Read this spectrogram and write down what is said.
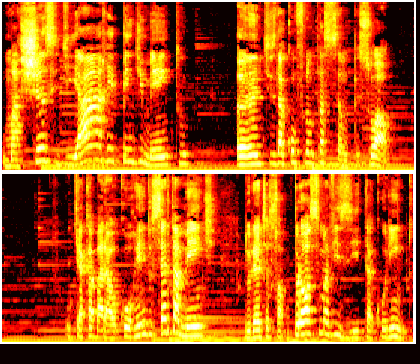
uma chance de arrependimento antes da confrontação pessoal, o que acabará ocorrendo certamente durante a sua próxima visita a Corinto.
